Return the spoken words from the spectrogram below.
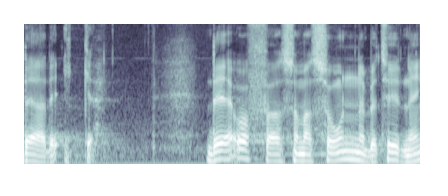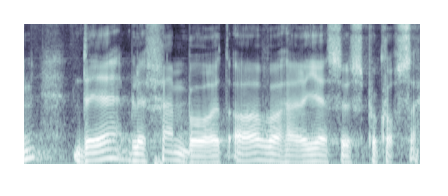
det er det ikke. Det offer som har sonende betydning, det ble frembåret av vår Herre Jesus på korset.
